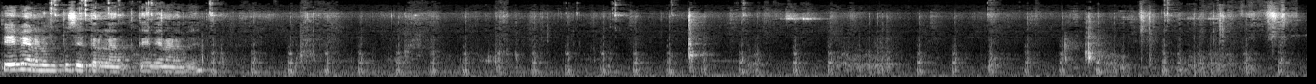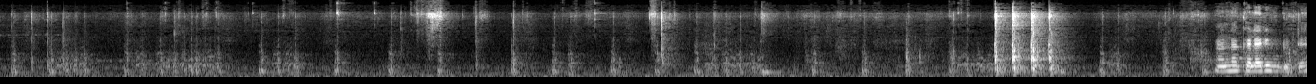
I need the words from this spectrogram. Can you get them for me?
தேவையான அளவு உப்பு சேர்த்துடலாம். அதுக்கு தேவையான அளவு. நல்லா கிளறி விட்டுட்டு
